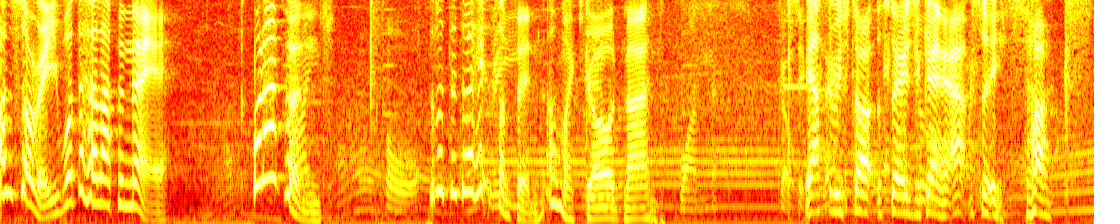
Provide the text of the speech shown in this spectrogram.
I'm sorry, what the hell happened there? What happened? Did I, did I hit something? Oh my god, man. We have to restart the stage again, it absolutely sucks.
